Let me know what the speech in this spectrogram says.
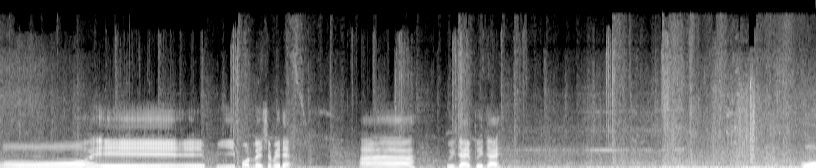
โอ้ยมีหมดเลยใช่ไหมเนี่ยอ่าปืนใหญ่ปืนใหญ่อู้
